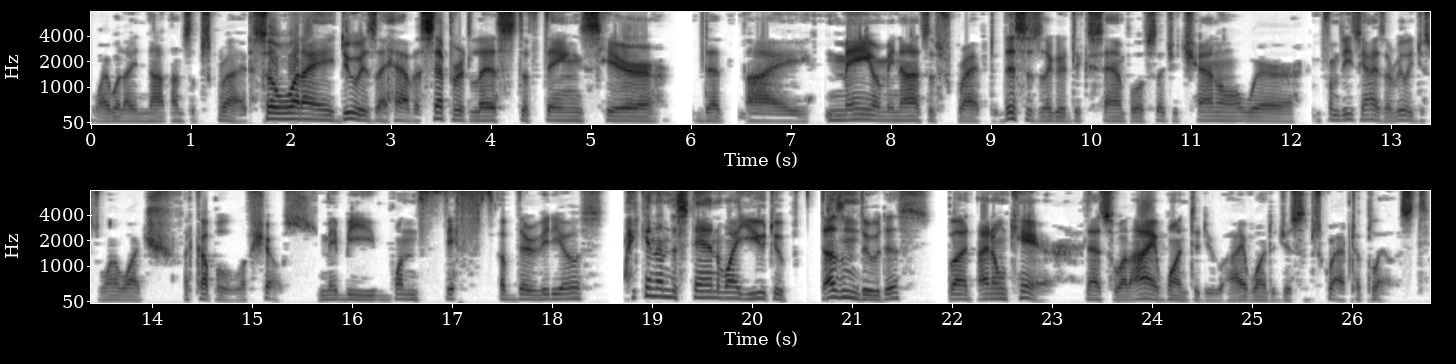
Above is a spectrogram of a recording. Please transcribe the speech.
why would I not unsubscribe? So what I do is I have a separate list of things here that I may or may not subscribe to. This is a good example of such a channel where from these guys I really just want to watch a couple of shows. Maybe one fifth of their videos. I can understand why YouTube doesn't do this, but I don't care. That's what I want to do. I want to just subscribe to a playlist.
